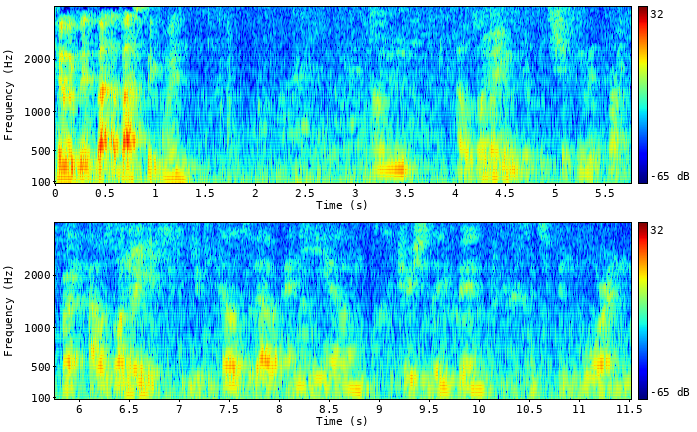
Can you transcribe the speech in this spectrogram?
who would be Abbas be? I mean, Um, I was wondering, shifting the topic, but I was wondering if you could tell us about any um, situations that you've been in since you've been in war and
